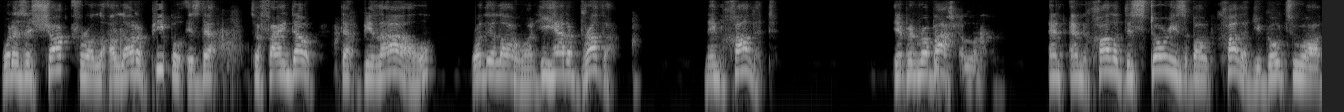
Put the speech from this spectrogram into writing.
What is a shock for a, a lot of people is that to find out that Bilal, radiallahu anh, he had a brother named Khalid ibn Rabah. And and Khalid, the stories about Khalid. You go to uh,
